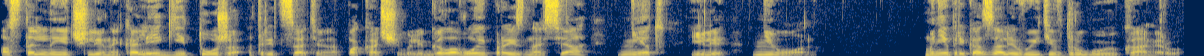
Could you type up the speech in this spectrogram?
Остальные члены коллегии тоже отрицательно покачивали головой, произнося «нет» или «не он». Мне приказали выйти в другую камеру.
